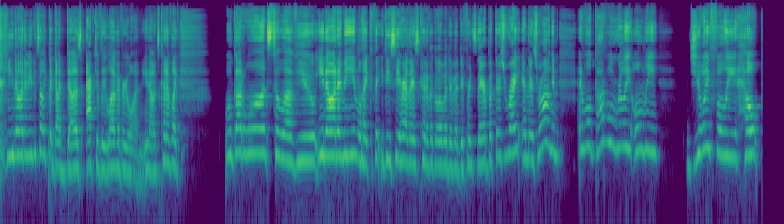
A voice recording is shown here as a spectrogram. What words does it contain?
you know what I mean? It's not like that God does actively love everyone. You know, it's kind of like well, God wants to love you. You know what I mean? Like, do you see how there's kind of like a little bit of a difference there? But there's right and there's wrong, and and well, God will really only joyfully help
